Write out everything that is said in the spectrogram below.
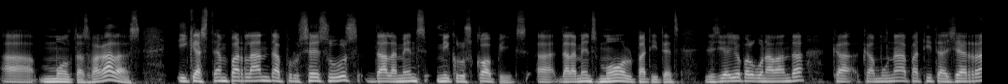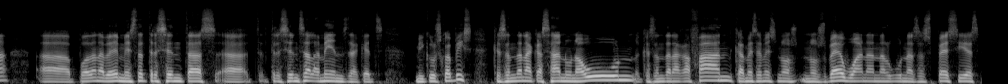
eh, moltes vegades i que estem parlant de processos d'elements microscòpics, eh, d'elements molt petitets. Llegia jo per alguna banda que, que amb una petita gerra eh, poden haver més de 300, eh, 300 elements d'aquests microscòpics que s'han d'anar caçant un a un, que s'han d'anar agafant, que a més a més no, no es veuen en algunes espècies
